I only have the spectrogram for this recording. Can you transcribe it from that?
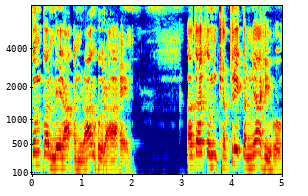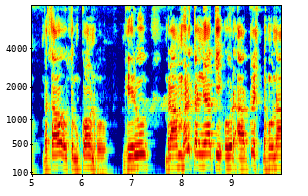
तुम पर मेरा अनुराग हो रहा है। अतः तुम क्षत्रिय कन्या ही हो। बताओ तुम कौन हो? भीरु ब्राह्मण कन्या की ओर आकृष्ट होना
